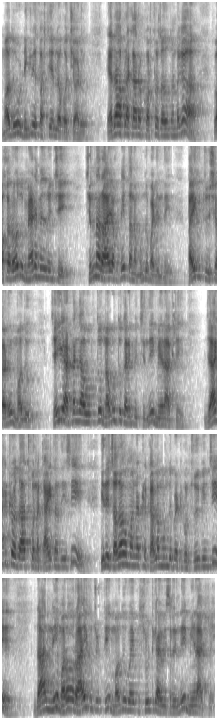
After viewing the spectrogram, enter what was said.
మధు డిగ్రీ ఫస్ట్ ఇయర్లోకి వచ్చాడు యథాప్రకారం క్వశ్చన్ చదువుతుండగా ఒకరోజు మేడ మీద నుంచి చిన్న రాయి ఒకటి తన ముందు పడింది. పైకి చూశాడు మధు. చెయ్యి అడ్డంగా ఊపుతూ నవ్వుతూ కనిపించింది మీనాక్షి. జాకెట్లో దాచుకున్న కాగితం తీసి ఇది చదవమన్నట్లు కళ్ళ ముందు పెట్టుకుని చూపించి దాన్ని మరో రాయికి చుట్టి మధు వైపు సూటిగా విసిరింది మీనాక్షి.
